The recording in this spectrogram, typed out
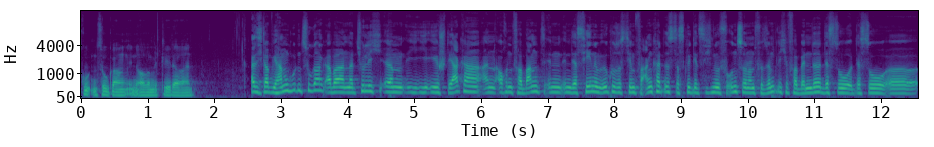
guten Zugang in eure Mitglieder rein? Also ich glaube, wir haben einen guten Zugang, aber natürlich, ähm, je, je stärker ein, auch ein Verband in, in der Szene im Ökosystem verankert ist, das gilt jetzt nicht nur für uns, sondern für sämtliche Verbände, desto, desto äh,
